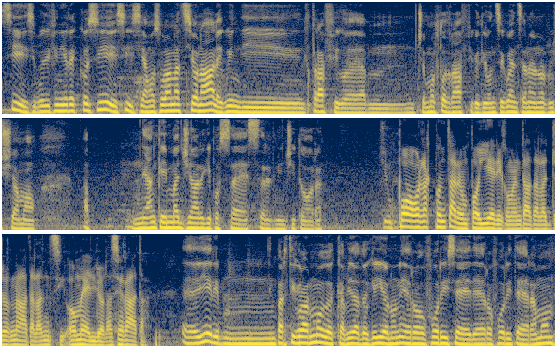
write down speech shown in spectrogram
Sì, si può definire così, sì, siamo sulla nazionale, quindi il traffico mm, c'è molto traffico, di conseguenza noi non riusciamo a neanche a immaginare chi possa essere il vincitore. Ci può raccontare un po' ieri com'è andata la giornata, o meglio la serata? Eh, ieri mm, in particolar modo è capitato che io non ero fuori sede, ero fuori Teramo,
